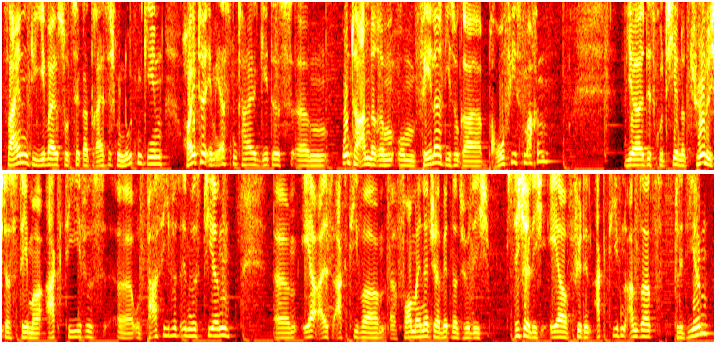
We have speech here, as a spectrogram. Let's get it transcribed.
sein, die jeweils so circa 30 Minuten gehen. Heute im ersten Teil geht es ähm, unter anderem um Fehler, die sogar Profis machen. Wir diskutieren natürlich das Thema aktives äh, und passives Investieren. Ähm, er als aktiver äh, Fondsmanager wird natürlich sicherlich eher für den aktiven Ansatz plädieren.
